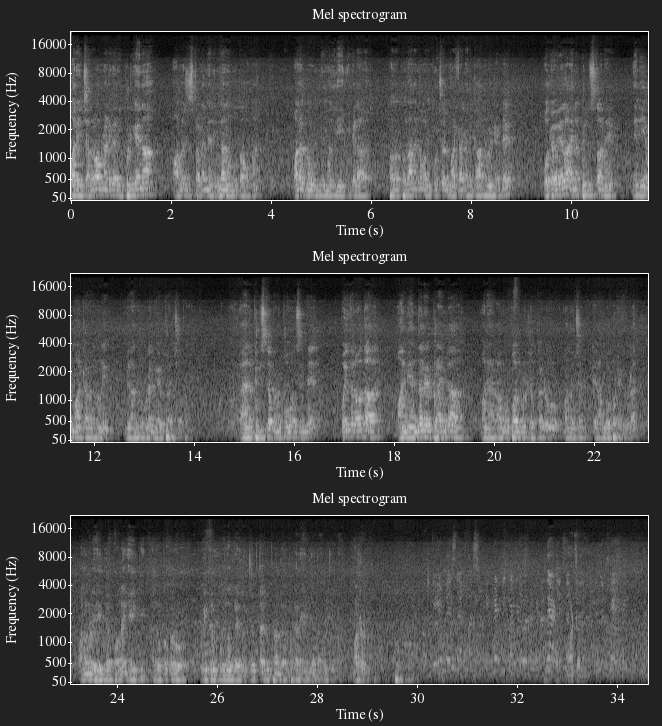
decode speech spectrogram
మరి చంద్రబాబు నాయుడు గారు ఇప్పటికైనా ఆలోచిస్తాడని నేను ఇంకా నమ్ముతా ఉన్నా. మనకు మిమ్మల్ని ఇక్కడ ప్రధానంగా మనం కూర్చొని మాట్లాడడానికి కారణం ఏంటంటే ఒకవేళ ఆయన పిలుస్తానే నేను ఏం మాట్లాడాలని మీరందరూ కూడా మీ అభిప్రాయం చెప్పండి. ఆయన పిలిస్తే మనం పోవాల్సిందే. పోయిన తర్వాత మా మీ అందరి అభిప్రాయంగా మన రామ్ గోపాల్ కూడా చెప్తాడు మన వచ్చినట్టు రామగోపాల్ రెడ్డి కూడా. మనం కూడా ఏం చెప్పాలా? ఏంటి? అది ఒక్కొక్కరు ఒక ఇద్దరు ముగ్గురు నలభై ఐదు చెప్తే అభిప్రాయం ప్రకారం ఏం చేద్దామని చూద్దాం. మాట్లాడుకుందాం. మాట్లాడండి.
